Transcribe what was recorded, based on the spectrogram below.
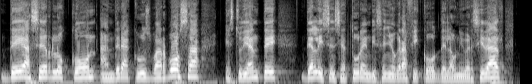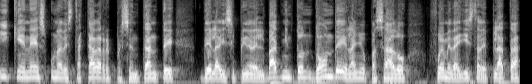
de hacerlo con Andrea Cruz Barbosa, estudiante de la licenciatura en diseño gráfico de la universidad y quien es una destacada representante de la disciplina del badminton, donde el año pasado fue medallista de plata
